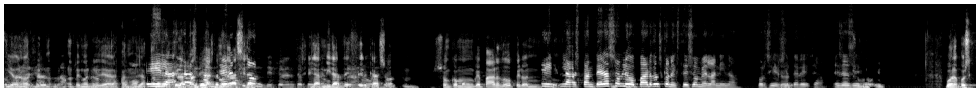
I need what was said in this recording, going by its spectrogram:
Yo no, yo no, no tengo ni idea de las ¿cómo? panteras. La- las panteras panteras las- son- si las miras de cerca son, son como un guepardo, pero en- Sí, las panteras son leopardos con exceso de melanina, por si os interesa. Eso sí. son muy bonitos. Bueno, pues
